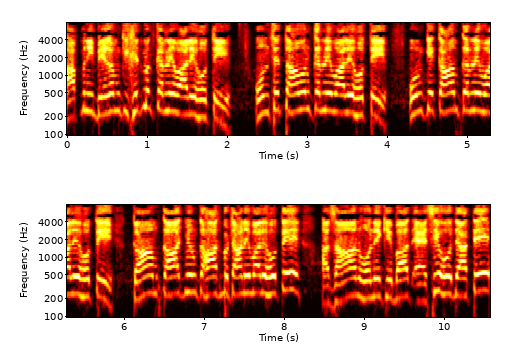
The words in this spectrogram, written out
اپنی بیگم کی خدمت کرنے والے ہوتے، ان سے تعاون کرنے والے ہوتے، ان کے کام کرنے والے ہوتے، کام کاج میں ان کا ہاتھ بٹانے والے ہوتے، اذان ہونے کے بعد ایسے ہو جاتے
